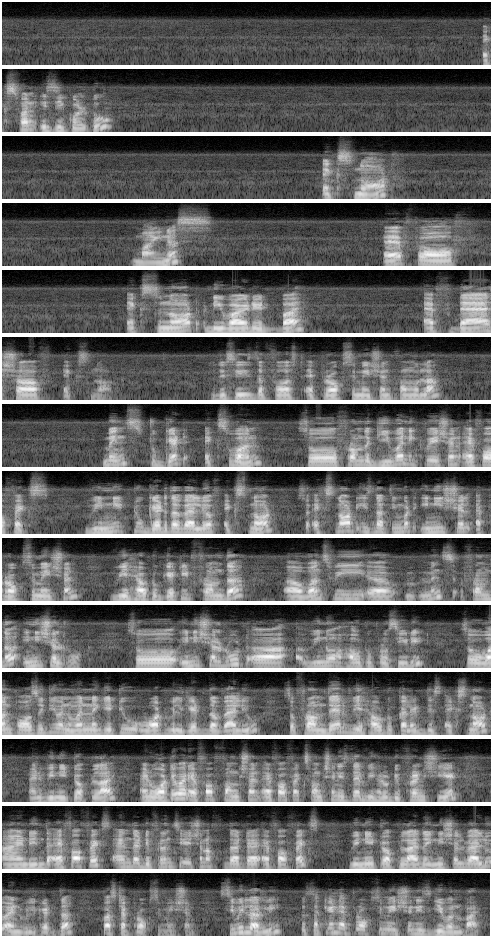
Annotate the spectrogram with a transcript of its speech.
x1 is equal to x naught minus f of x naught divided by f dash of x naught. So this is the first approximation formula. Means to get x1 so from the given equation f of x we need to get the value of x naught. So x naught is nothing but initial approximation. We have to get it from the uh, once we uh, means from the initial root so initial root uh, we know how to proceed it. So one positive and one negative what will get the value. So from there we have to collect this x naught and we need to apply. And whatever f of function f of x function is there we have to differentiate. And in the f of x and the differentiation of that uh, f of x we need to apply the initial value and we'll get the first approximation. Similarly the second approximation is given by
